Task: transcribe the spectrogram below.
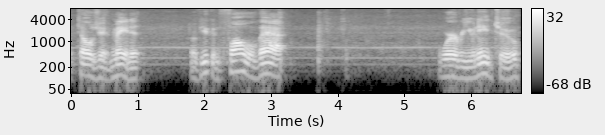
that tells you it made it. So if you can follow that wherever you need to,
